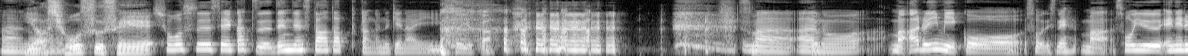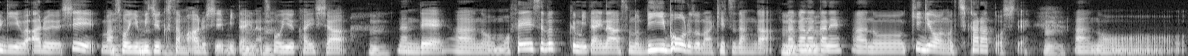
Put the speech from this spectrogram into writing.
あのいや、少数制。少数生活、全然スタートアップ感が抜けないというか。まあ、あの、まあ、ある意味、こう、そうですね。まあ、そういうエネルギーはあるし、まあ、そういう未熟さもあるし、みたいな、うんうんそういう会社うん。なんで、あの、もう Facebook みたいな、その B ボールドな決断が、うんうんなかなかね、あの、企業の力として、うん。あの、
